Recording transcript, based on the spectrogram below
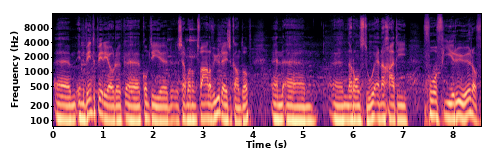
ehm, in de winterperiode eh, komt hij eh, zeg maar om 12 uur deze kant op. En ehm, eh, naar ons toe. En dan gaat hij voor vier uur, of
